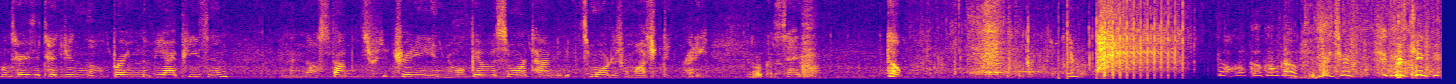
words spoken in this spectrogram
military's attention, and they'll bring the VIPs in, and then they'll stop the tr treaty and we'll give us some more time to get some orders from Washington. Ready? Okay. Set. Go! Then- Go, go! Retreat! Retreat!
